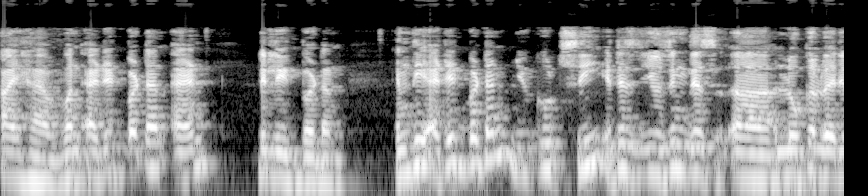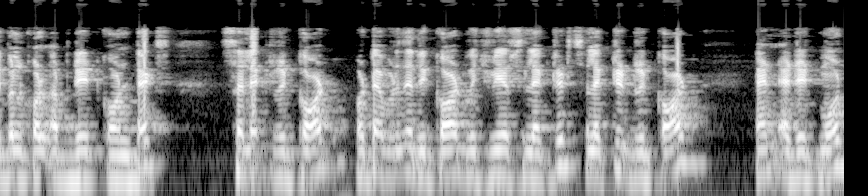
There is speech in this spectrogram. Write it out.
I have one edit button and delete button. In the edit button you could see it is using this uh, local variable called update context. Select record whatever the record which we have selected selected record and edit mode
